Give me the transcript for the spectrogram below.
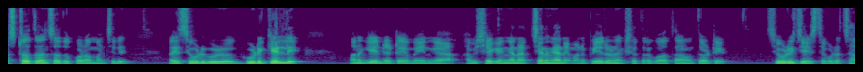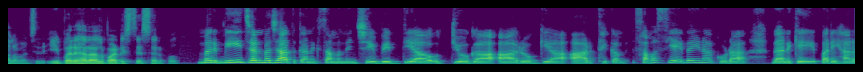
అష్టోత్తరం చదువుకోవడం మంచిది. అలాగే శివుడి గుడి గుడికి వెళ్ళి మనకి ఏంటంటే మెయిన్గా అభిషేకంగా నచ్చనగానే మన పేరు నక్షత్ర గోత్రంతో శివుడికి చేస్తే కూడా చాలా మంచిది. ఈ పరిహారాలు పాటిస్తే సరిపోతుంది మరి మీ జన్మ జాతకానికి సంబంధించి విద్య ఉద్యోగ ఆరోగ్య ఆర్థికం సమస్య ఏదైనా కూడా దానికి పరిహార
